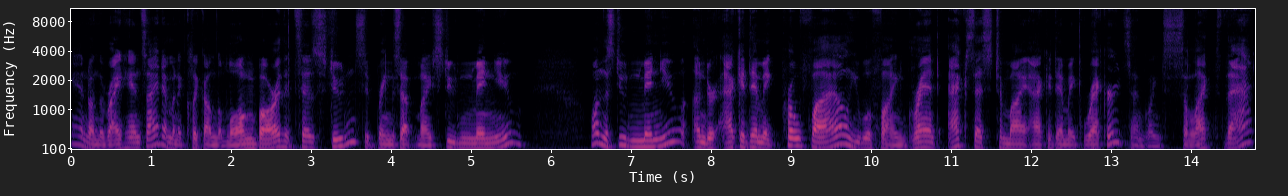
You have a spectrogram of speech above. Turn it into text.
And on the right hand side, I'm going to click on the long bar that says Students. It brings up my student menu. On the student menu, under Academic Profile, you will find Grant Access to My Academic Records. I'm going to select that.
